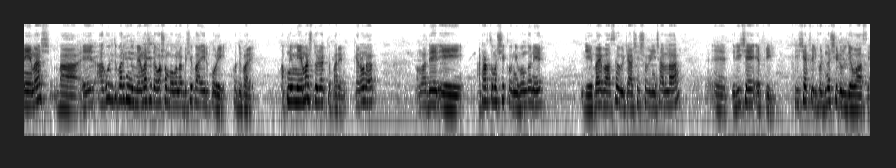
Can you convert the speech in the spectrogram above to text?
মে মাস বা এর আগেও দিতে পারে, কিন্তু মে মাসে দেওয়ার সম্ভাবনা বেশি বা এর পরে হতে পারে। আপনি মে মাস ধরে রাখতে পারেন, কেননা আমাদের এই আঠারোতম শিক্ষক নিবন্ধনের যে বাইবা আছে, ওইটা শেষ হবে ইনশাল্লাহ তিরিশে এপ্রিল। তিরিশে এপ্রিল পর্যন্ত শিডিউল দেওয়া আছে।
